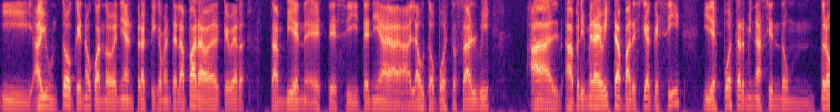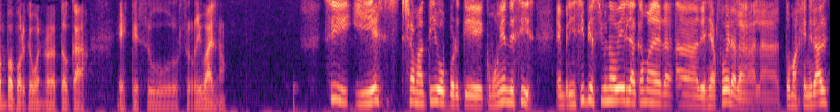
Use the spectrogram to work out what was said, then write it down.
y, hay un toque, ¿no? Cuando venían prácticamente a la par, a ver que ver también este, si tenía el auto puesto Salvi. a primera vista parecía que sí y después termina siendo un trompo porque bueno lo toca este su, su rival, ¿no? Sí, y es llamativo porque, como bien decís, en principio si uno ve la cámara desde afuera, la, la toma general,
